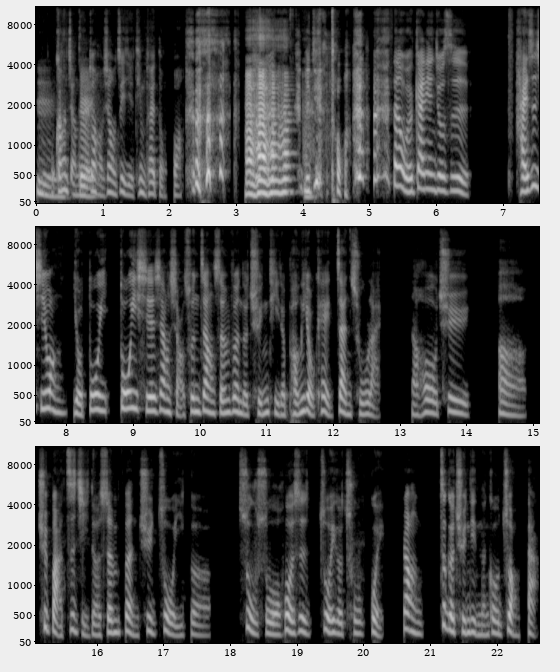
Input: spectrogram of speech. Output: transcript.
嗯，我刚刚讲的一段好像我自己也听不太懂话，你听 得懂啊？但是我的概念就是，还是希望有多一多一些像小春这样身份的群体的朋友可以站出来，然后去呃去把自己的身份去做一个诉说，或者是做一个出柜，让这个群体能够壮大。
